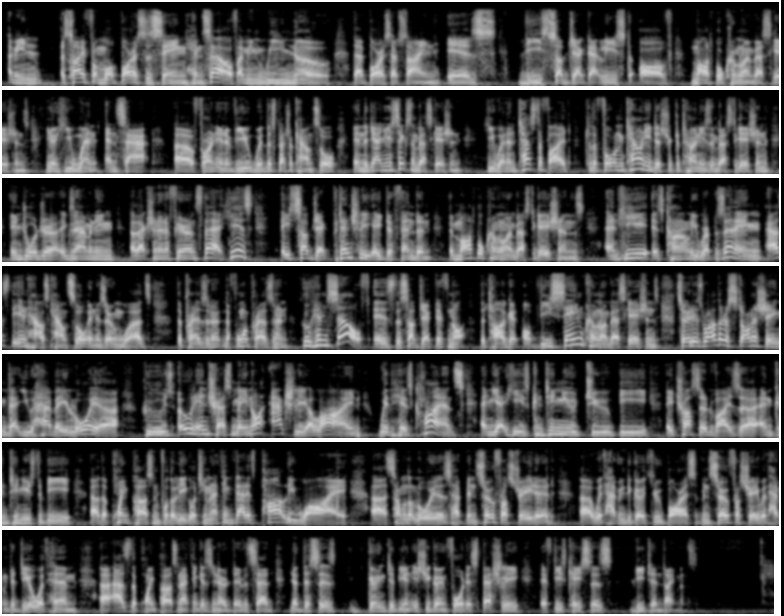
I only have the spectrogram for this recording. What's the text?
I mean, aside from what Boris is saying himself, I mean, we know that Boris Epshteyn is the subject, at least, of multiple criminal investigations. You know, he went and sat uh, for an interview with the special counsel in the January 6th investigation. He went and testified to the Fulton County District Attorney's investigation in Georgia examining election interference there. He is a subject, potentially a defendant in multiple criminal investigations, and he is currently representing, as the in-house counsel, in his own words, the president, the former president, who himself is the subject, if not the target, of these same criminal investigations. So it is rather astonishing that you have a lawyer whose own interests may not actually align with his clients, and yet he's continued to be a trusted advisor and continues to be uh, the point person for the legal team. And I think that is partly why uh, some of the lawyers have been so frustrated uh, with having to go through Boris, have been so frustrated with having to deal with him uh, as the point person. I think, as you know, David said, you know, this is going to be an issue going forward, especially if these cases lead to indictments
